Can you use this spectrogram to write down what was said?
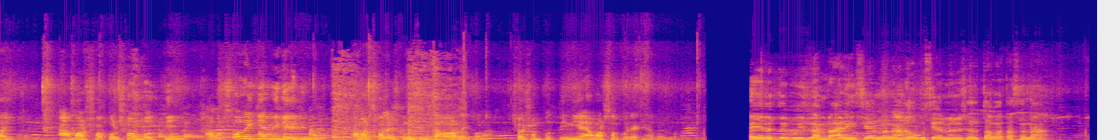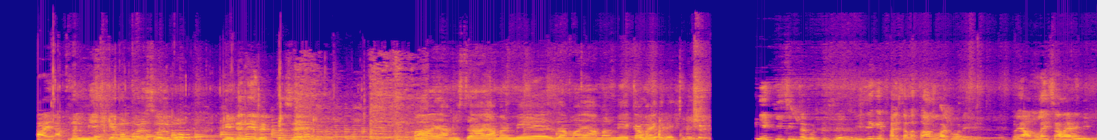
নাই। আমার সকল সম্পত্তি আমার ছলে কি আমি দিয়ে দিব? আমার ছলের কোনো চিন্তা করা লাগবে না। সয় সম্পত্তি নিয়ে আমার করে রেখে ফেলব। এটা তো বুঝলাম রানিং চেয়ারম্যান আর হবু চেয়ারম্যানের সাথে তফাৎ আছে না? ভাই আপনার মেয়ে কেমন করে চলবো? এইটা নিয়ে ভাবতেছেন? ভাই আমি চাই আমার মেয়ে জামাই আমার মেয়ে কামাই করে রেখে। নিয়ে কি চিন্তা করতেছেন? নিজেকে ফয়সালা তো আল্লাহ করে। ওই আল্লাহ চালায় নিব।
